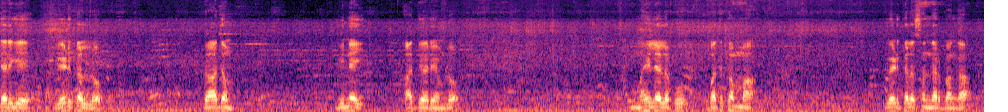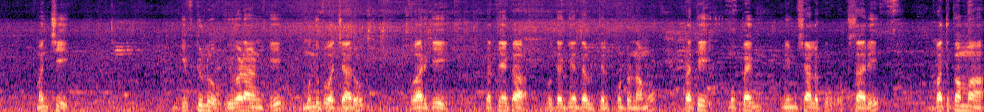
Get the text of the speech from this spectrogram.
జరిగే వేడుకల్లో గాదం వినయ్ ఆధ్వర్యంలో మహిళలకు బతుకమ్మ వేడుకల సందర్భంగా మంచి గిఫ్టులు ఇవ్వడానికి ముందుకు వచ్చారు. వారికి ప్రత్యేక కృతజ్ఞతలు తెలుపుకుంటున్నాము. ప్రతి ముప్పై నిమిషాలకు ఒకసారి బతుకమ్మ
